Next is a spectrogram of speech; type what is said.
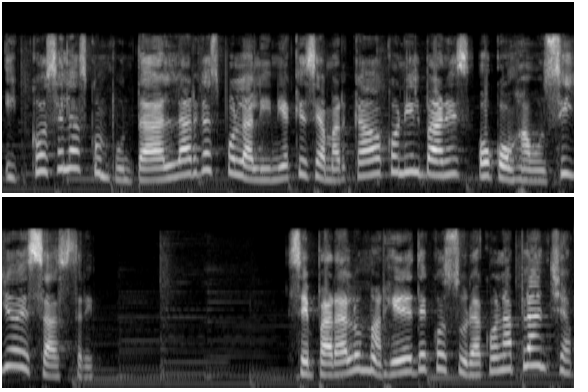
y cóselas con puntadas largas por la línea que se ha marcado con hilvanes o con jaboncillo de sastre. Separa los márgenes de costura con la plancha.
